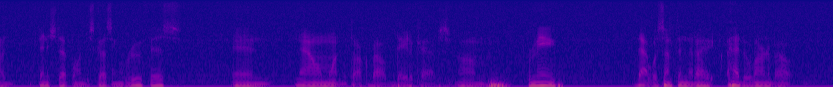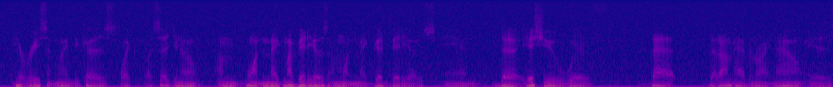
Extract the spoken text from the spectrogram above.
I finished up on discussing Rufus, and now I'm wanting to talk about data caps. Um, for me, that was something that I had to learn about here recently because, like I said, you know, I'm wanting to make my videos I'm wanting to make good videos, and the issue with that that I'm having right now is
